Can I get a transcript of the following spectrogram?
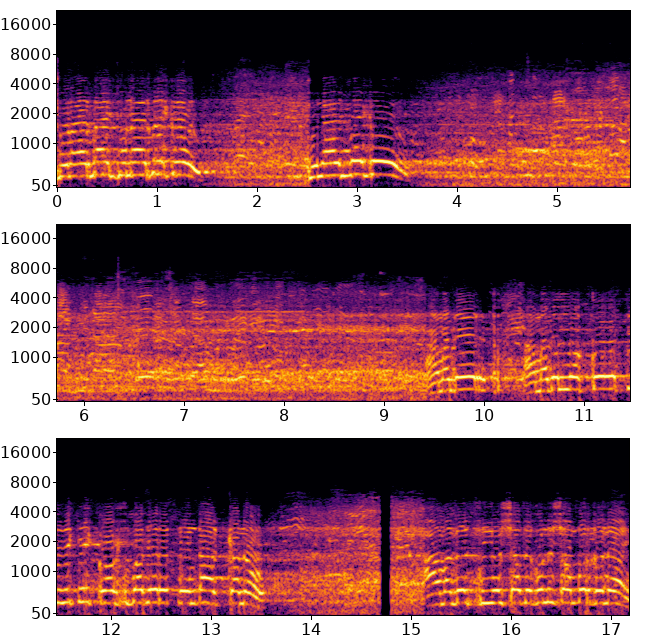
জুনায়ের ভাই জুনায়ের ভাই কই? জুনায়ের ভাই কই? আমাদের আমাদের লক্ষ্য হচ্ছে যে কি কক্সবাজারের ট্রেনটা আটকানো। আমাদের সিওর সাথে কোনো সম্পর্ক নেই।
